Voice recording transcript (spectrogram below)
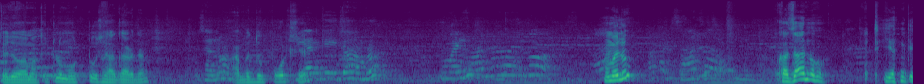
તો જો આમાં કેટલું મોટું છે આ ગાર્ડન આ બધું પોટ છે. હું મેલું ખજાનો? ટિયાન કે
